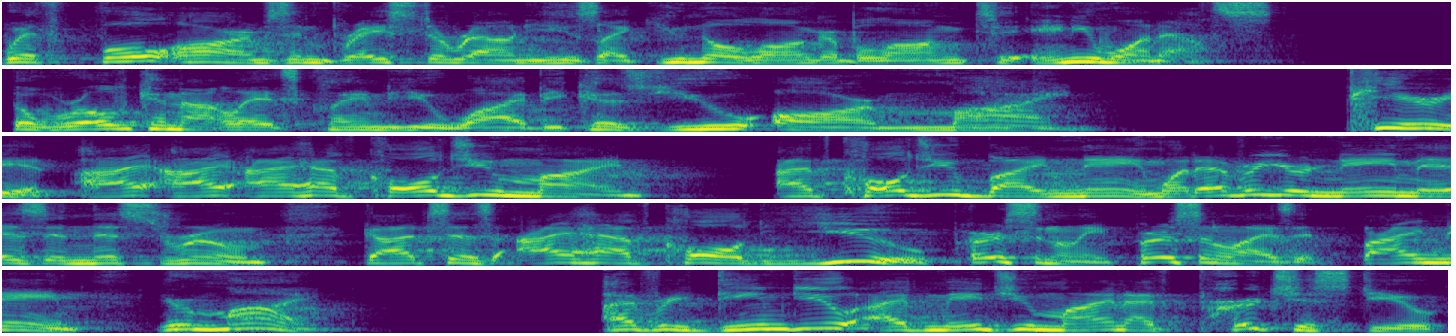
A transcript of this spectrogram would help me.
with full arms embraced around you. He's like, you no longer belong to anyone else. The world cannot lay its claim to you. Why? Because you are mine. Period. I, I, I have called you mine. I've called you by name. Whatever your name is in this room, God says, I have called you personally, personalize it by name. You're mine. I've redeemed you. I've made you mine. I've purchased you.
